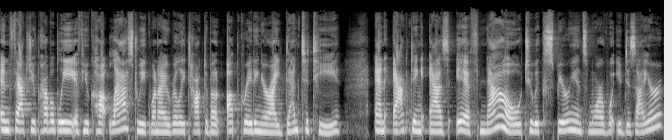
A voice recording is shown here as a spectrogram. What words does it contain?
In fact, you probably, if you caught last week when I really talked about upgrading your identity and acting as if now to experience more of what you desire,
